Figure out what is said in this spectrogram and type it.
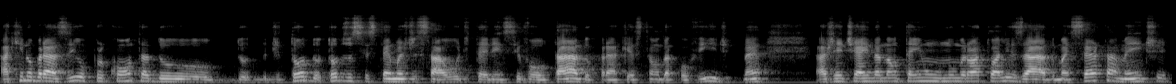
Aqui no Brasil, por conta do, do, de todo, todos os sistemas de saúde terem se voltado para a questão da Covid, né, a gente ainda não tem um número atualizado, mas certamente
